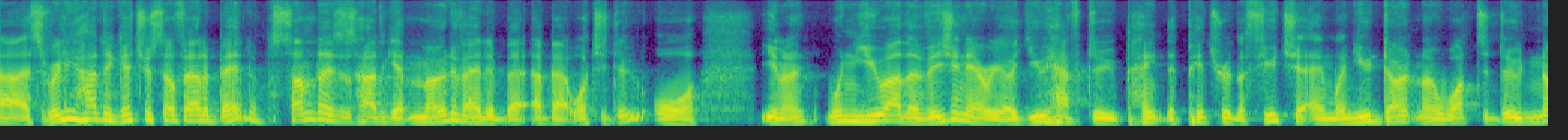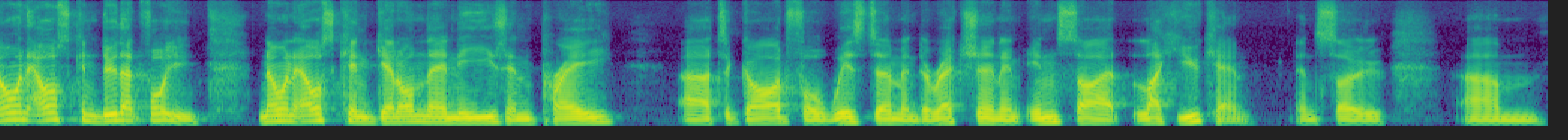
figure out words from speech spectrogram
uh, it's really hard to get yourself out of bed. Some days it's hard to get motivated about, about what you do. Or, you know, when you are the visionary or you have to paint the picture of the future. And when you don't know what to do, no one else can do that for you. No one else can get on their knees and pray uh, to God for wisdom and direction and insight like you can. And so um,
